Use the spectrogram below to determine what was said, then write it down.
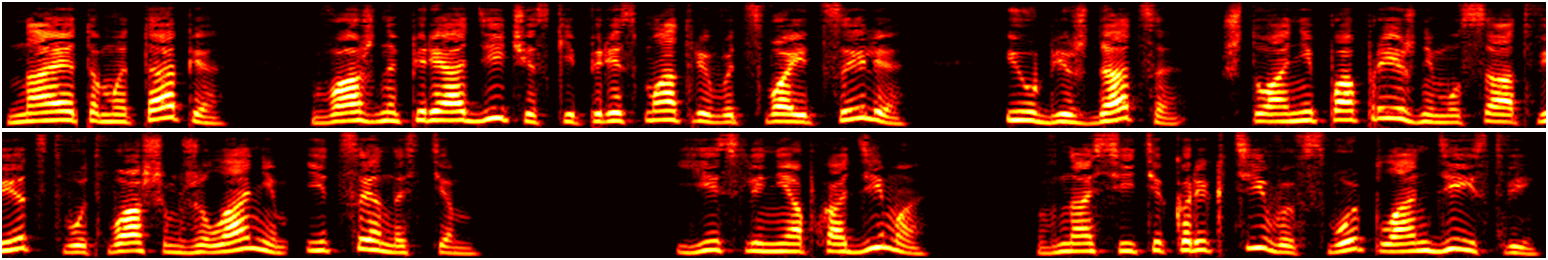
На этом этапе важно периодически пересматривать свои цели и убеждаться, что они по-прежнему соответствуют вашим желаниям и ценностям. Если необходимо, вносите коррективы в свой план действий,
